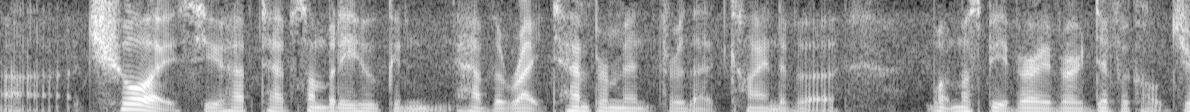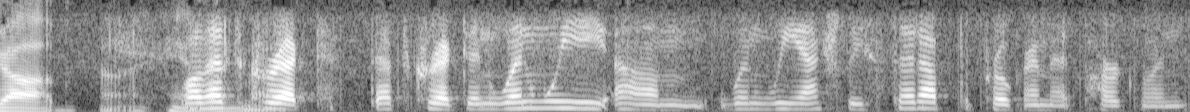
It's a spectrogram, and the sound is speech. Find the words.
uh, choice. You have to have somebody who can have the right temperament for that kind of a what must be a very very difficult job. Uh, well, that's that. correct. That's correct. And when we um, when we actually set up the program at Parkland,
